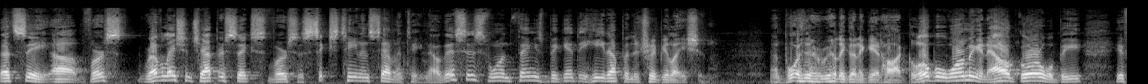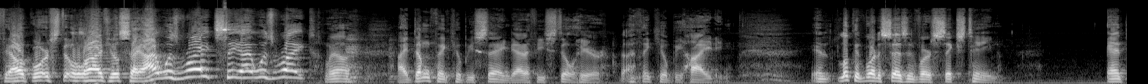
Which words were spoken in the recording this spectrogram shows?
Let's see, uh, verse Revelation chapter six, verses sixteen and seventeen. Now, this is when things begin to heat up in the tribulation. And boy, they're really going to get hot. Global warming, and Al Gore will be, if Al Gore's still alive, he'll say, I was right, see, I was right. Well, I don't think he'll be saying that if he's still here. I think he'll be hiding. And look at what it says in verse 16. And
